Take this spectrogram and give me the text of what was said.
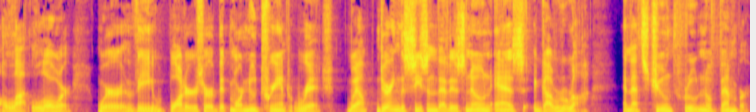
a lot lower, where the waters are a bit more nutrient rich. Well, during the season that is known as Garura, and that's June through November.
